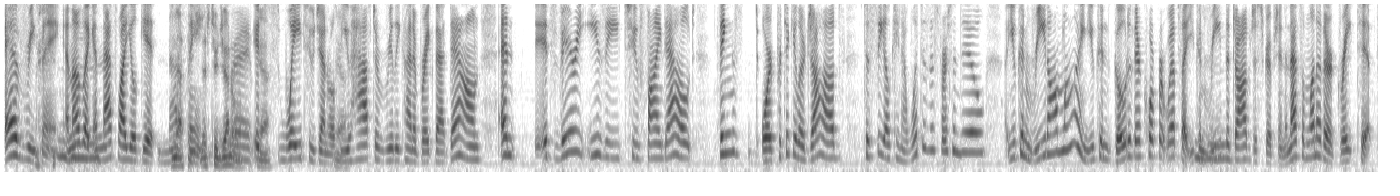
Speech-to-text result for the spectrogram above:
everything. And I was like, mm-hmm. and that's why you'll get nothing. That's too general. Right. Yeah. It's way too general. So you have to really kind of break that down. And it's very easy to find out things or particular jobs to see, okay, now what does this person do? You can read online. You can go to their corporate website. You can read the mm-hmm. job description. And that's one other great tip.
